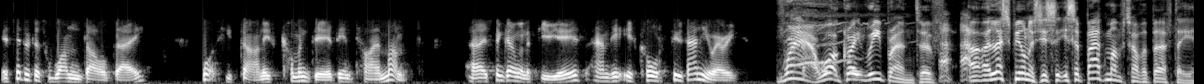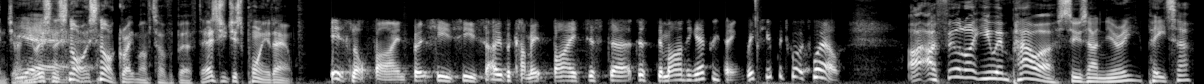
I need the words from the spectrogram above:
instead of just one dull day, what she's done is commandeered the entire month. Uh, it's been going on a few years, and it is called Susanuary. Wow, what a great rebrand of. Uh, let's be honest, it's, it's a bad month to have a birthday in January, isn't it? It's not. It's not a great month to have a birthday, as you just pointed out. It's not fine, but she's she's overcome it by just uh, just demanding everything, which which works well. I, I feel like you empower Susanuary, Peter.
